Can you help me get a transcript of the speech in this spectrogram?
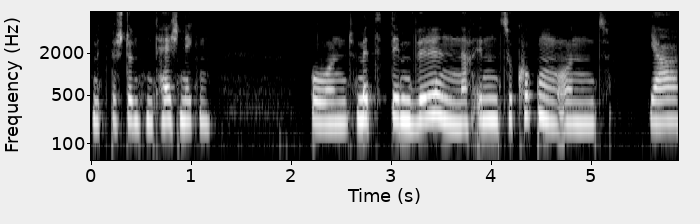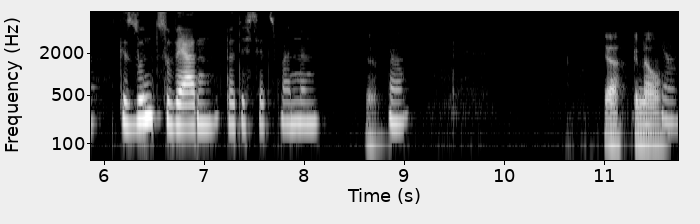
mit bestimmten Techniken und mit dem Willen nach innen zu gucken und ja, gesund zu werden, würde ich es jetzt mal nennen. Ja. Ja, ja genau. Ja,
